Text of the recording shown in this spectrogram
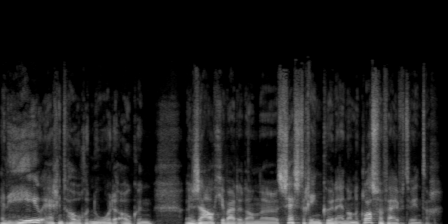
En heel erg in het hoge noorden ook een, een zaaltje waar er dan eh 60 in kunnen en dan een klas van 25.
